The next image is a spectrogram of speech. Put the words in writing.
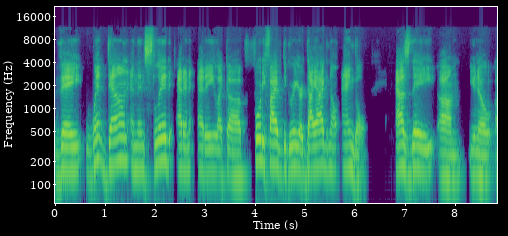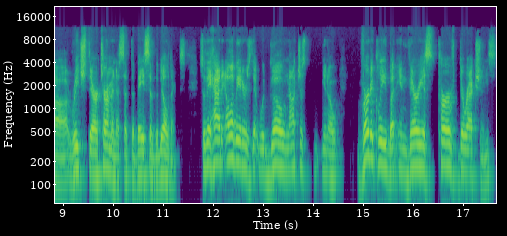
they went down and then slid at an at a like a 45 degree or diagonal angle as they um, you know uh, reached their terminus at the base of the buildings so they had elevators that would go not just, you know, vertically, but in various curved directions.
